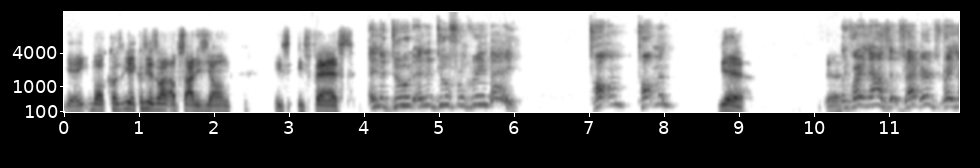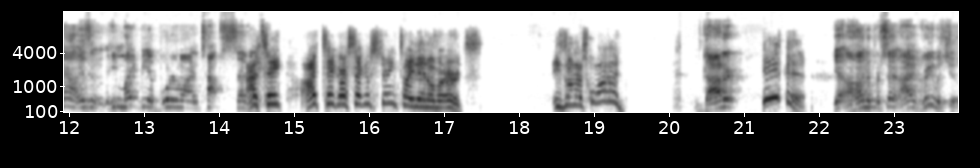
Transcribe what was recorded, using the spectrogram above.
Yeah, well, cause yeah, cause he has a lot of upside. He's young. He's he's fast. And the dude, and the dude from Green Bay, Taunton, Tautman. Yeah. Yeah. Like right now, Z- Zach Ertz right now isn't. He might be a borderline top seven. I take I take our second string tight end over Ertz. He's on our squad. Goedert. Yeah. Yeah, hundred percent. I agree with you.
